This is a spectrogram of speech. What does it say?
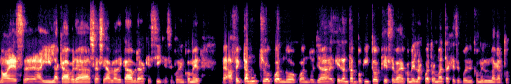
no es eh, ahí la cabra, o sea, se habla de cabra, que sí, que se pueden comer, afecta mucho cuando, cuando ya quedan tan poquitos que se van a comer las cuatro matas que se pueden comer los lagartos.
